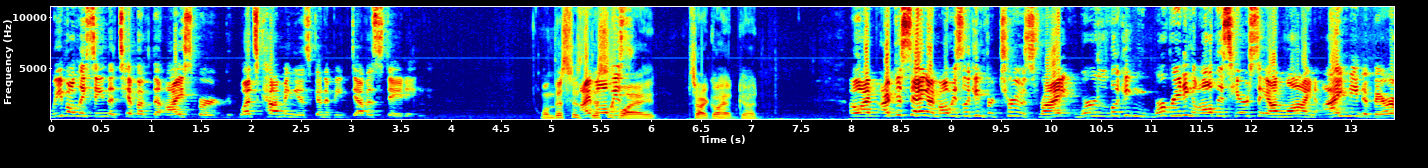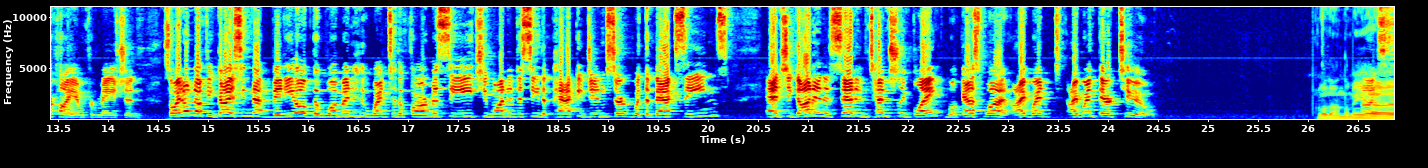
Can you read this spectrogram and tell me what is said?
we've only seen the tip of the iceberg. What's coming is going to be devastating. Well, this is I'm this always- is why. Sorry, go ahead. Go ahead. Oh, I'm, I'm just saying, I'm always looking for truths, right? We're looking, we're reading all this hearsay online. I need to verify information. So I don't know if you guys seen that video of the woman who went to the pharmacy. She wanted to see the package insert with the vaccines, and she got in and said intentionally blank. Well, guess what? I went, I went there too. Hold on. Let me Uh, uh,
